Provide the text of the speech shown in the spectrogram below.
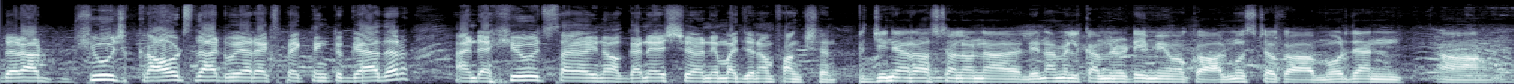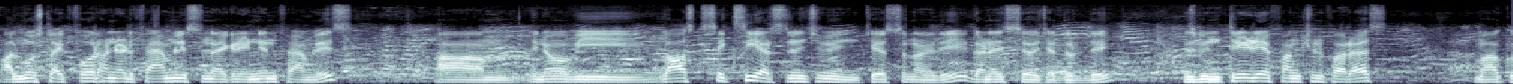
there are huge crowds that we are expecting to gather and a huge uh, you know ganesh uh, nimajjanam function. Virginia రాష్ట్రంలో ఉన్న లినామిల్ కమ్యూనిటీ మేము ఒక ఆల్మోస్ట్ ఒక more than almost like four hundred families ఉన్నాయి ఇక్కడ Indian families you know we last six years నుంచి మేము చేస్తున్నాం ఇది Ganesh Chaturthi. It's been three day function for us మాకు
